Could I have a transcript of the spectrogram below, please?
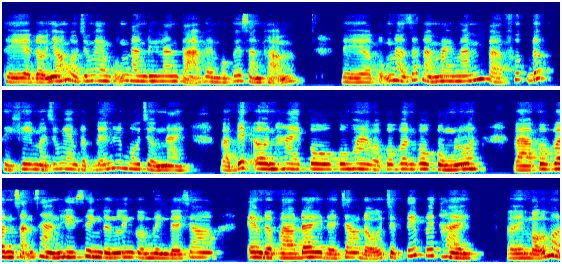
Thì đội nhóm của chúng em cũng đang đi lan tỏa về một cái sản phẩm. Thì cũng là rất là may mắn và phước đức thì khi mà chúng em được đến cái môi trường này và biết ơn hai cô cô Hoa và cô Vân vô cùng luôn. Và cô Vân sẵn sàng hy sinh đường link của mình để cho em được vào đây để trao đổi trực tiếp với thầy. Rồi mỗi một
